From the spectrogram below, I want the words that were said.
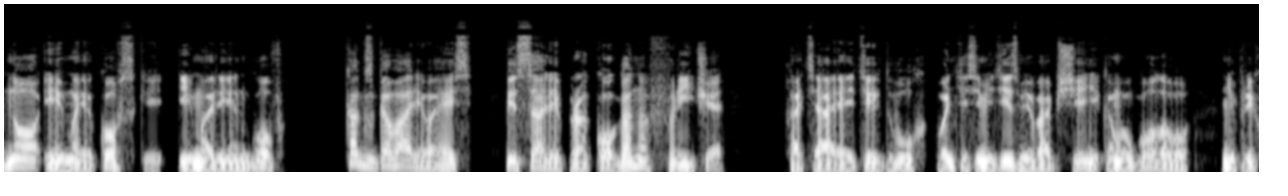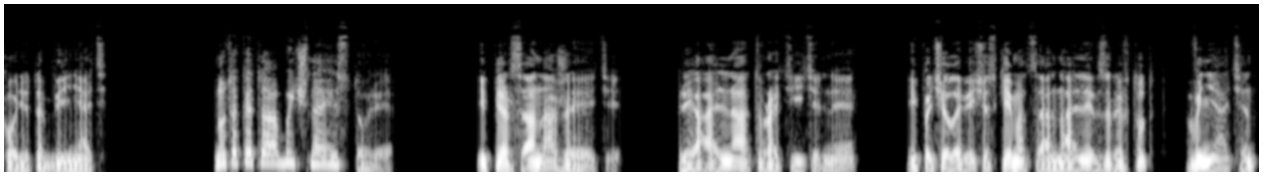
Но и Маяковский, и Мариенгоф, как сговариваясь, писали про Когана в Фриче, хотя этих двух в антисемитизме вообще никому в голову не приходит обвинять. Ну так это обычная история. И персонажи эти реально отвратительные, и по-человечески эмоциональный взрыв тут внятен.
